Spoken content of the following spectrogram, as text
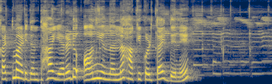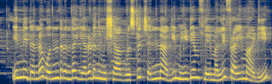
ಕಟ್ ಮಾಡಿದಂತಹ ಎರಡು ಆನಿಯನನ್ನು ಹಾಕಿಕೊಳ್ತಾ ಇದ್ದೇನೆ. ಇನ್ನಿದನ್ನು ಒಂದರಿಂದ ಎರಡು ನಿಮಿಷ ಆಗುವಷ್ಟು ಚೆನ್ನಾಗಿ ಮೀಡಿಯಂ ಫ್ಲೇಮಲ್ಲಿ ಫ್ರೈ ಮಾಡಿ.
